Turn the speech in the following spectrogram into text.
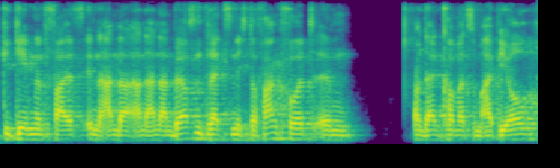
gegebenenfalls in andre, an anderen Börsenplätzen, nicht nur Frankfurt. Ähm, und dann kommen wir zum IPO,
